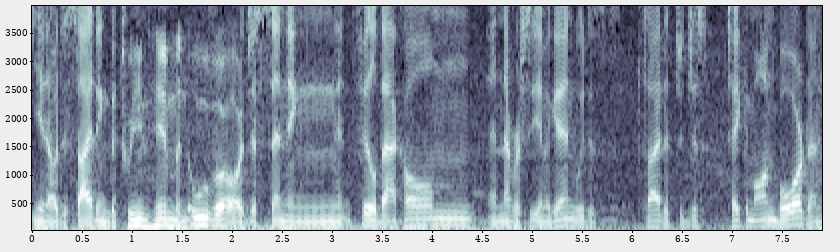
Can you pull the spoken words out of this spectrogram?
you know deciding between him and Uwe or just sending Phil back home and never see him again, we just decided to just take him on board and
